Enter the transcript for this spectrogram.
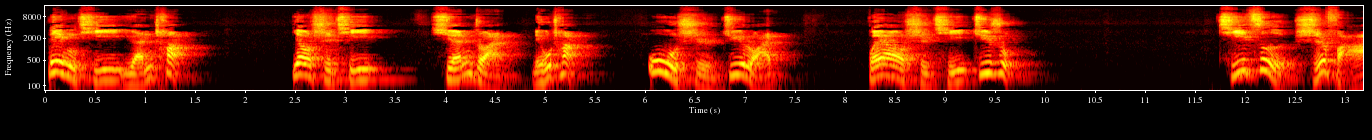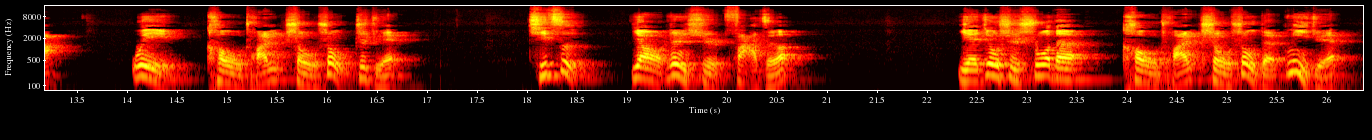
令其圆畅，要使其。”旋转流畅，勿使拘挛，不要使其拘束。其次，使法为口传手授之诀。其次，要认识法则，也就是说的口传手授的秘诀。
